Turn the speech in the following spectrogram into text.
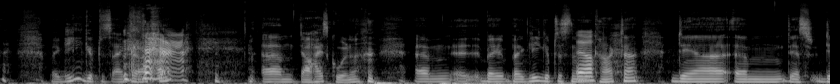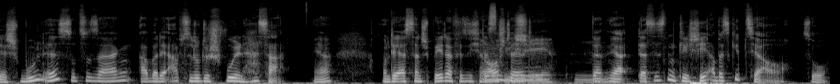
bei Glee gibt es einen Charakter, ähm, ja, Highschool, ne? Ähm, äh, bei, bei Glee gibt es einen Ja. Charakter, der, ähm, der, der schwul ist sozusagen, aber der absolute schwulen Hasser, ja. Und der erst dann später für sich Das ist ein herausstellt, Klischee. Mhm. dann, ja, das ist ein Klischee, aber es gibt es ja auch. So.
